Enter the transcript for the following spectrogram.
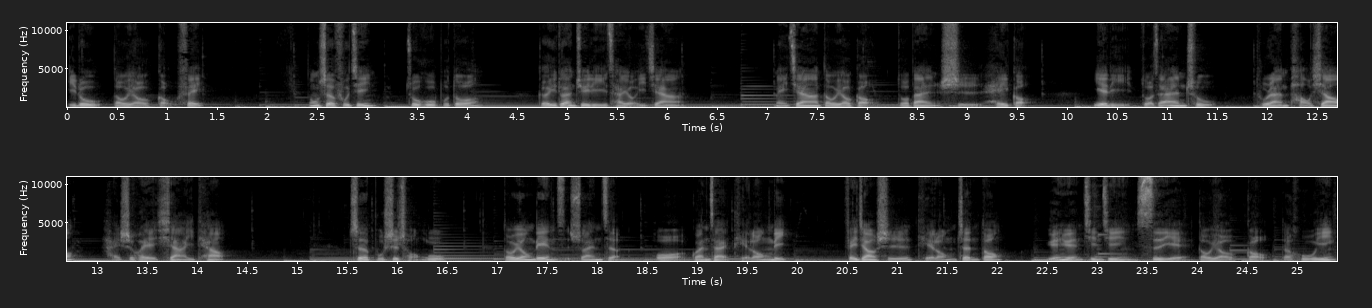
一路都有狗吠。农舍附近住户不多，隔一段距离才有一家。每家都有狗，多半是黑狗。夜里躲在暗处，突然咆哮，还是会吓一跳。这不是宠物，都用链子拴着或关在铁笼里。吠叫时，铁笼震动，远远近近四野都有狗的呼应。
